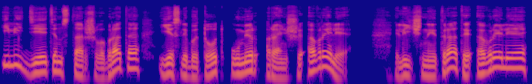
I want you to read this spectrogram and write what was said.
или детям старшего брата, если бы тот умер раньше Аврелия. Личные траты Аврелия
